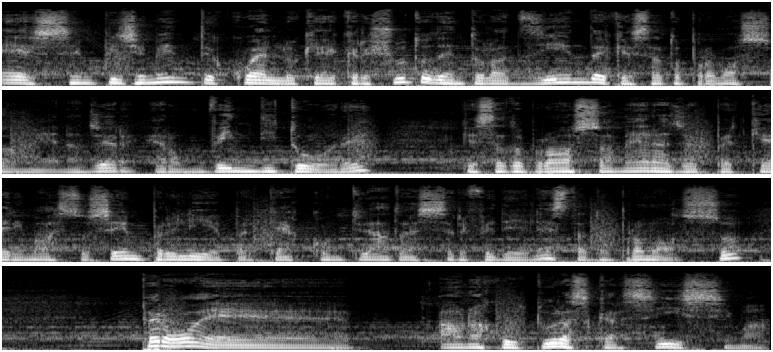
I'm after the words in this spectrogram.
è semplicemente quello che è cresciuto dentro l'azienda e che è stato promosso a manager, era un venditore che è stato promosso a manager perché è rimasto sempre lì e perché ha continuato a essere fedele, è stato promosso, però è... ha una cultura scarsissima.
